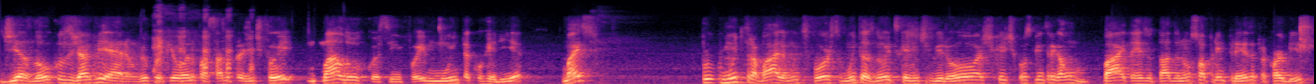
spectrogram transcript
dias loucos já vieram, viu? Porque o ano passado para a gente foi maluco, assim, foi muita correria, mas por muito trabalho, muito esforço, muitas noites que a gente virou, acho que a gente conseguiu entregar um baita resultado não só para a empresa, para a Corbis,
